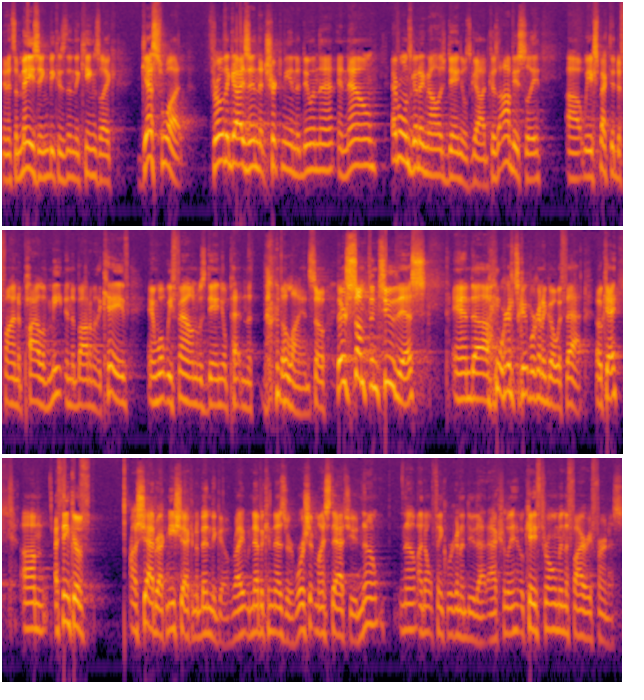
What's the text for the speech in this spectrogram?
And it's amazing because then the king's like, guess what? Throw the guys in that tricked me into doing that, and now everyone's going to acknowledge Daniel's God because obviously uh, we expected to find a pile of meat in the bottom of the cave, and what we found was Daniel petting the, the lion. So there's something to this, and uh, we're going we're to go with that, okay? Um, I think of uh, Shadrach, Meshach, and Abednego, right? Nebuchadnezzar, worship my statue. No, no, I don't think we're going to do that, actually. Okay, throw them in the fiery furnace.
